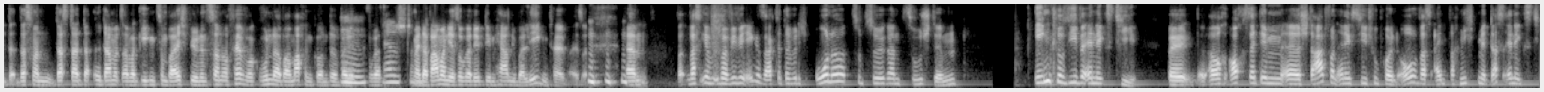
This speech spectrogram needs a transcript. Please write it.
dass man das da, damals aber gegen zum Beispiel einen Son of Havoc wunderbar machen konnte, weil mm, sogar, ja, ich meine, da war man ja sogar dem, dem Herrn überlegen teilweise. ähm, was ihr über WWE gesagt habt, da würde ich ohne zu zögern zustimmen, inklusive NXT. Weil auch, auch seit dem äh, Start von NXT 2.0, was einfach nicht mehr das NXT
